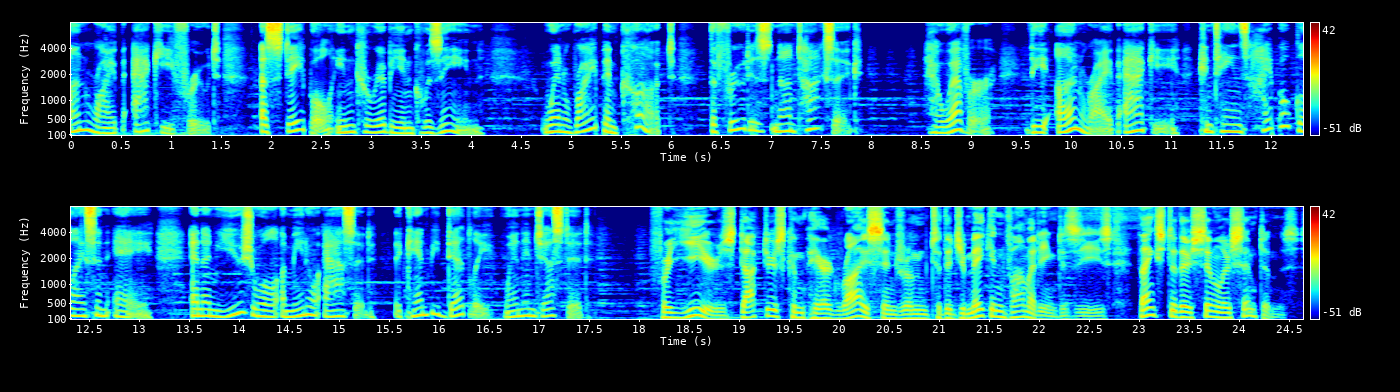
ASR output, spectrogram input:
unripe ackee fruit, a staple in Caribbean cuisine. When ripe and cooked, the fruit is non toxic. However, the unripe ackee contains hypoglycin A, an unusual amino acid that can be deadly when ingested. For years, doctors compared Reye syndrome to the Jamaican vomiting disease thanks to their similar symptoms.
